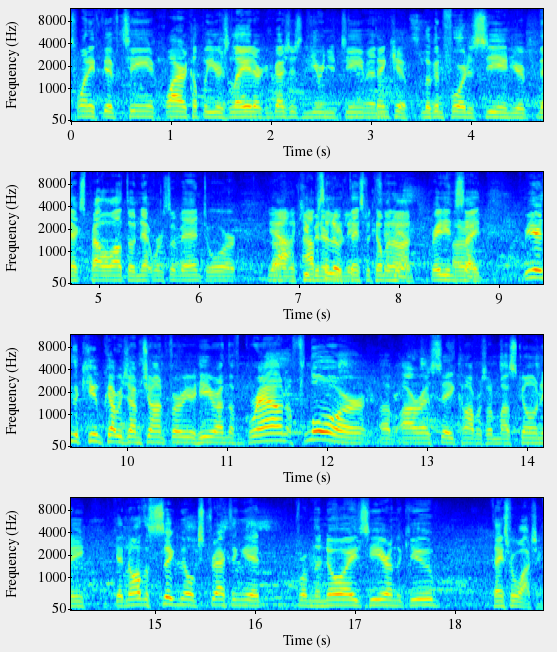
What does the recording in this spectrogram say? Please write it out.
2015, acquired a couple years later. Congratulations to you and your team. And Thank you. Looking forward to seeing your next Palo Alto Networks event or yeah, uh, the CUBE absolutely. interview. Thanks for coming Same on. Great insight. We're here in the CUBE coverage. I'm John Furrier here on the ground floor of RSA conference on Moscone, getting all the signal, extracting it from the noise here on the CUBE. Thanks for watching.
